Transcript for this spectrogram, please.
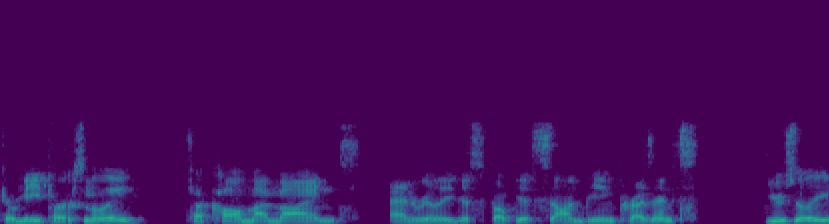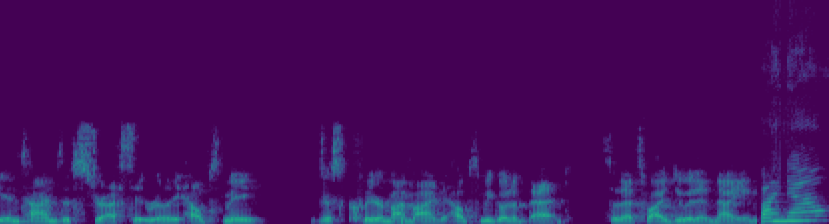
for me personally to calm my mind and really just focus on being present. Usually in times of stress, it really helps me just clear my mind. It helps me go to bed. So that's why I do it at night. By now,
